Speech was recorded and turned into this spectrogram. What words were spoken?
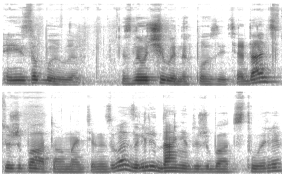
і забили. З неочевидних позицій. А данці дуже багато моментів називають. Взагалі Данія дуже багато створює.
